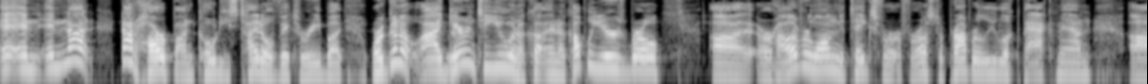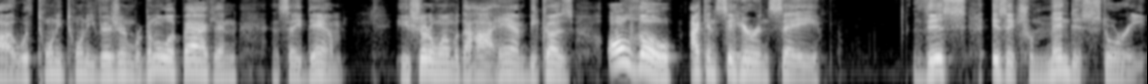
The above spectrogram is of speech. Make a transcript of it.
and and not not harp on Cody's title victory, but we're gonna. I guarantee you, in a in a couple years, bro, uh, or however long it takes for for us to properly look back, man, uh, with 2020 vision, we're gonna look back and and say, damn, he should have went with the hot hand because although I can sit here and say. This is a tremendous story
